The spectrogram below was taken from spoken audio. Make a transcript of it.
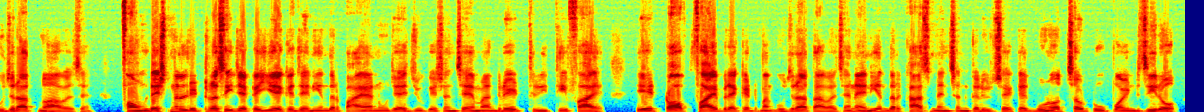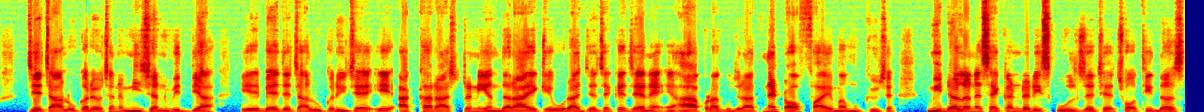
ગુજરાતનો આવે છે. ફાઉન્ડેશનલ લિટરસી જે કહીએ કે જેની અંદર પાયાનું જે એજ્યુકેશન છે, એમાં ગ્રેડ થ્રી થી ફાઈવ એ ટોપ ફાઈવ બ્રેકેટમાં ગુજરાત આવે છે અને એની અંદર ખાસ મેન્શન કર્યું છે કે ગુણોત્સવ ટુ પોઈન્ટ ઝીરો જે ચાલુ કર્યો છે ને મિશન વિદ્યા એ બે જે ચાલુ કર્યું છે એ આખા રાષ્ટ્રની અંદર આ એક એવું રાજ્ય છે કે જેને આ આપણા ગુજરાતને ટોપ ફાઈવમાં મૂક્યું છે. મિડલ અને સેકન્ડરી સ્કૂલ જે છે છ થી દસ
